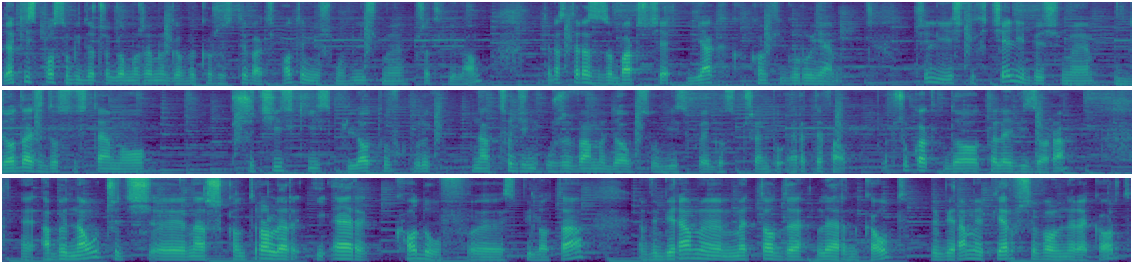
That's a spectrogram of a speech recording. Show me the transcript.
W jaki sposób i do czego możemy go wykorzystywać? O tym już mówiliśmy przed chwilą. Teraz, teraz zobaczcie, jak konfigurujemy. Czyli jeśli chcielibyśmy dodać do systemu przyciski z pilotów, których na co dzień używamy do obsługi swojego sprzętu RTV, na przykład do telewizora, aby nauczyć e, nasz kontroler IR kodów e, z pilota, wybieramy metodę Learn Code, wybieramy pierwszy wolny rekord.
